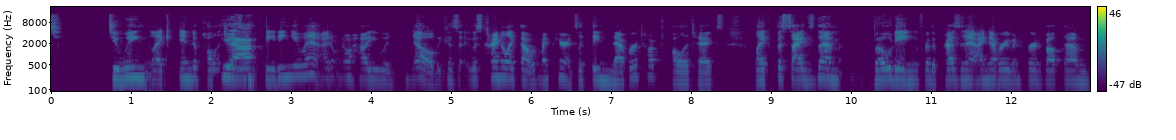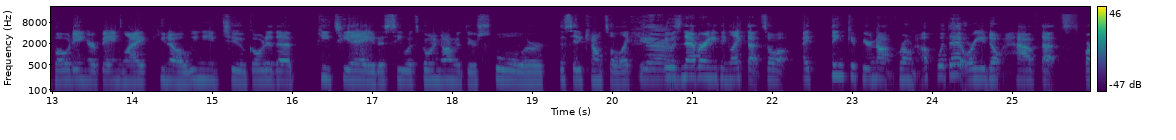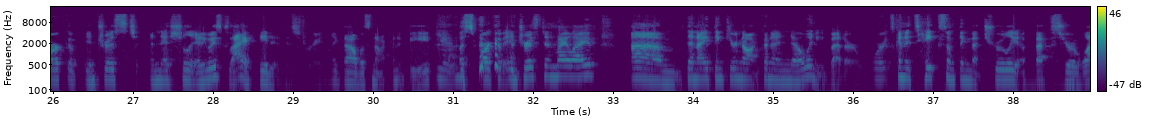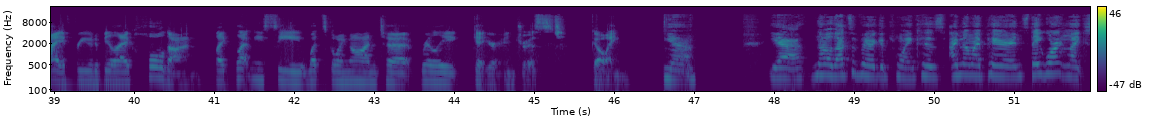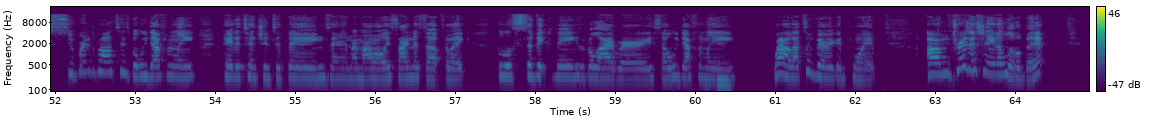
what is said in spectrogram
doing like into politics yeah. and feeding you it, I don't know how you would know because it was kind of like that with my parents. Like they never talked politics. Like besides them voting for the president. I never even heard about them voting or being like, you know, we need to go to the PTA to see what's going on with your school or the city council. Like, Yeah. it was never anything like that. So I think if you're not grown up with it or you don't have that spark of interest initially, anyways, because I hated history, like that was not going to be yeah. a spark of interest in my life, um, then I think you're not going to know any better. Or it's going to take something that truly affects your life for you to be like, hold on, like, let me see what's going on to really get your interest going. Yeah. Yeah. No, that's a very good point because I know my parents, they weren't like super into politics, but we definitely paid attention to things. And my mom always signed us up for like little civic things at the library. So we definitely, wow, that's a very good point. Um, transitioning a little bit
